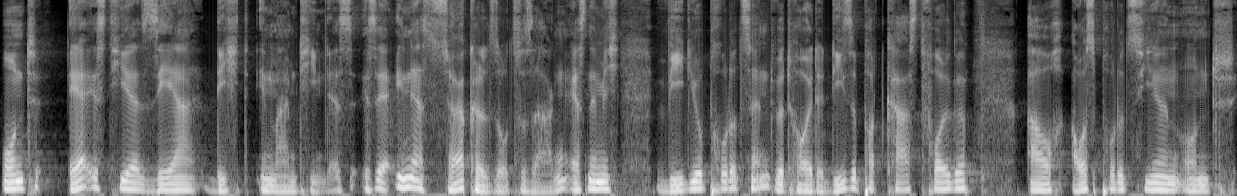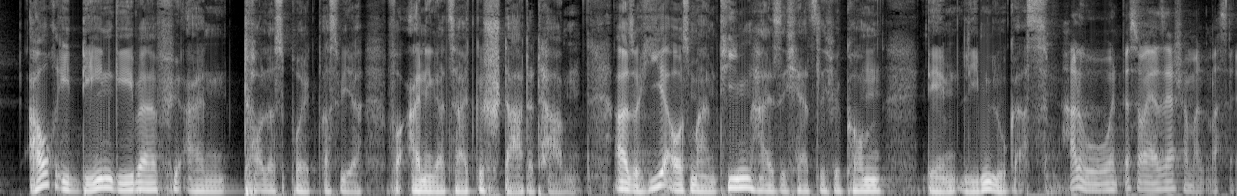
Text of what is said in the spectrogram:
Und er ist hier sehr dicht in meinem Team. Der ist, er Inner Circle sozusagen. Er ist nämlich Videoproduzent, wird heute diese Podcast-Folge auch ausproduzieren und auch Ideengeber für ein tolles Projekt, was wir vor einiger Zeit gestartet haben. Also hier aus meinem Team heiße ich herzlich willkommen dem lieben Lukas. Hallo, das war ja sehr charmant, Marcel.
